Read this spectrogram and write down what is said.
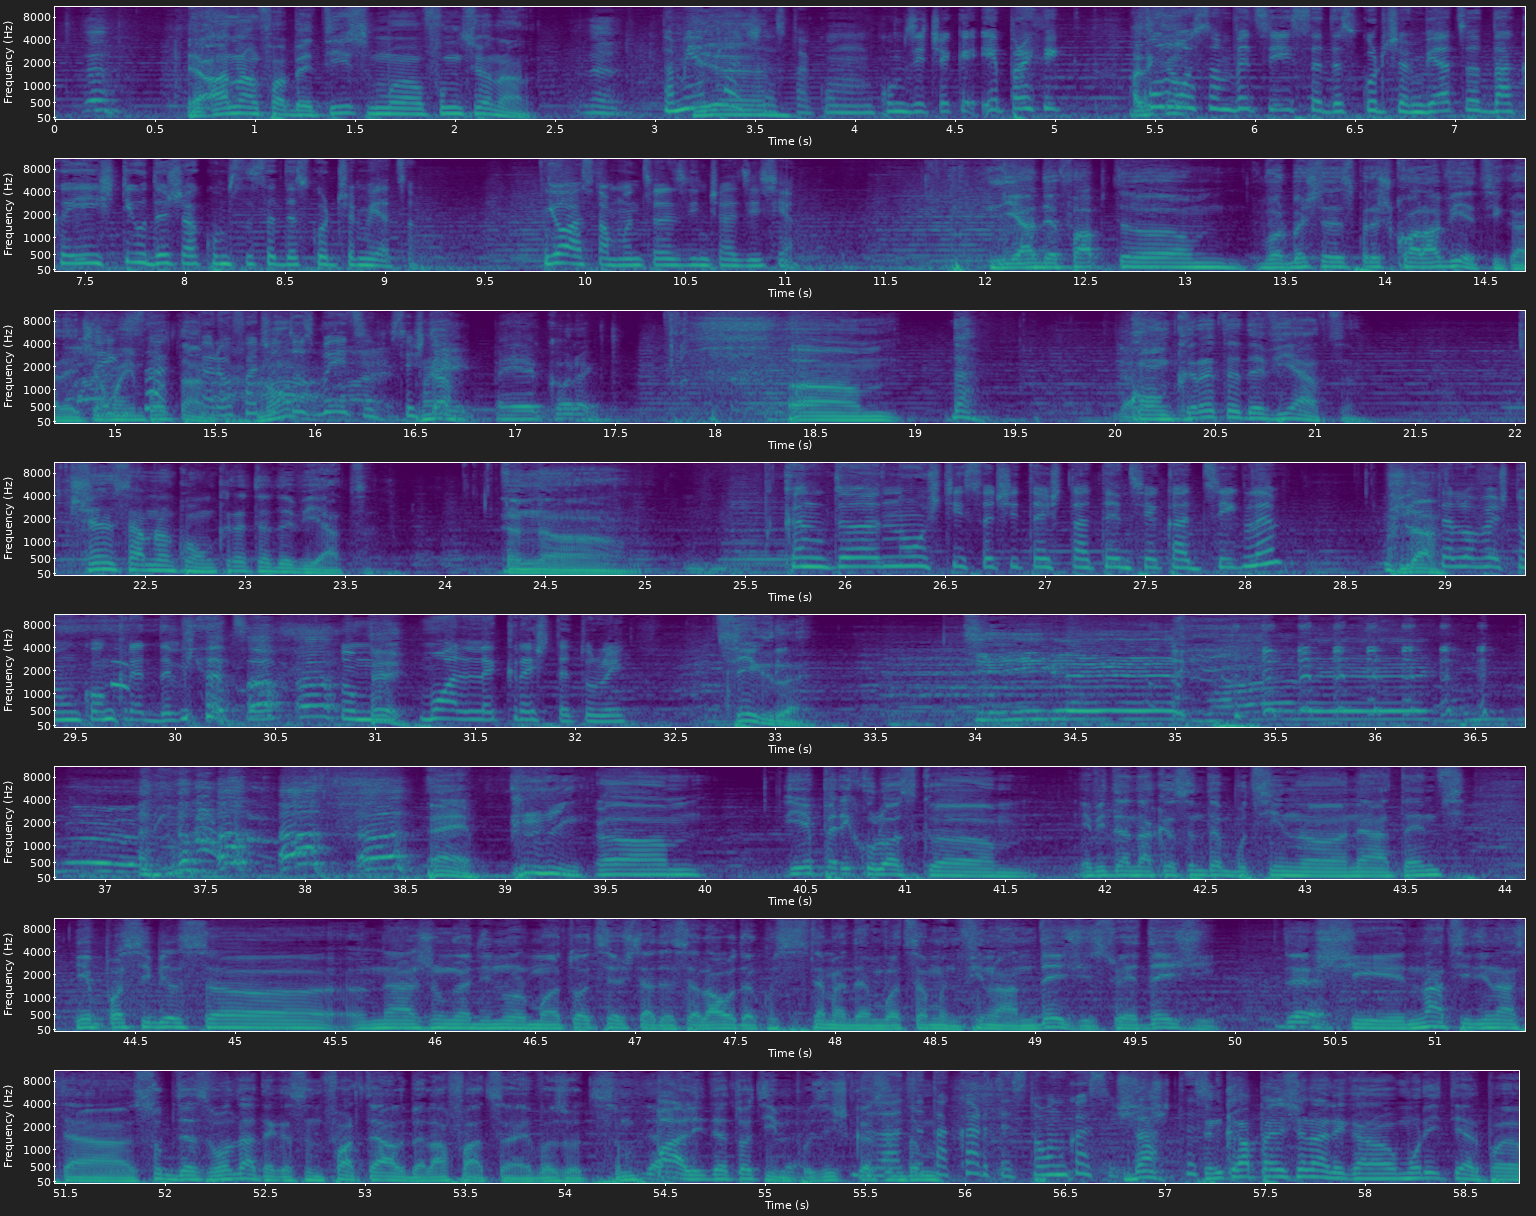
Da. E analfabetism uh, funcțional. Da. Dar mie îmi E- place asta, cum, cum zice, că e practic Adică- adică... cum o să învețe ei să se descurce în viață dacă ei știu deja cum să se descurce în viață. Eu asta am înțeles din ce a zis ea. Ea, de fapt, uh, vorbește despre școala vieții, care e cea mai exact, importantă. care o face nu? toți băieții, se știe. Păi, păi e corect. Um, da. da. Concrete de viață. Ce înseamnă concrete de viață? În, uh, Când uh, nu știi să citești atenție ca țigle, și Da. te lovește un concret de viață în Hei. moalele creștetului. țigle. Țigle, moare, E, um, e periculos că, evident, dacă suntem puțin uh, neatenți, e posibil să ne ajungă din urmă toți ăștia de se laudă cu sisteme de învățământ, finlandezii, suedezii De. și nații din astea subdezvoltate, că sunt foarte albe la față, ai văzut. Sunt da. palide tot timpul, zici că La sunt atâta în... carte, stau în casă și Da, citesc. sunt ca pensionarii care au murit ieri pe,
